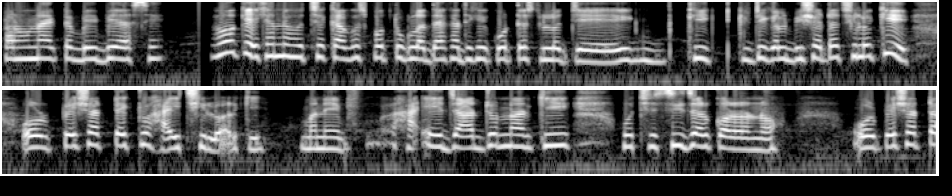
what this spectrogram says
কারণ ওনার একটা বেবি আছে। হোক, এখানে হচ্ছে কাগজপত্রগুলো দেখা দেখি করতেছিল যে ক্রিটিক্যাল বিষয়টা ছিল কি, ওর প্রেশারটা একটু হাই ছিল আর কি। মানে এ যার জন্য আর কি হচ্ছে সিজার করানো। ওর প্রেশারটা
